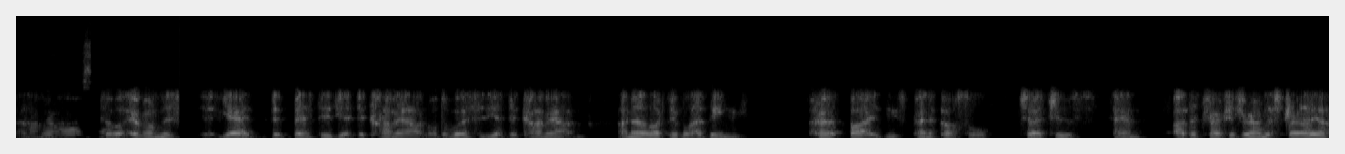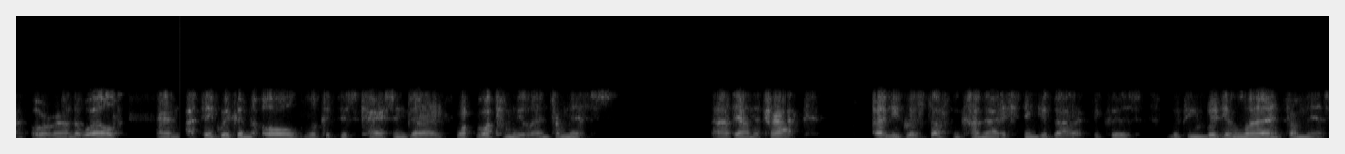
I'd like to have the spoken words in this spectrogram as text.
um, awesome. so everyone listen. Yeah, the best is yet to come out, or the worst is yet to come out. I know a lot of people have been hurt by these Pentecostal churches and other churches around Australia or around the world, and I think we can all look at this case and go, what what can we learn from this uh, down the track? Only good stuff can come out if you think about it, because we can we can learn from this.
